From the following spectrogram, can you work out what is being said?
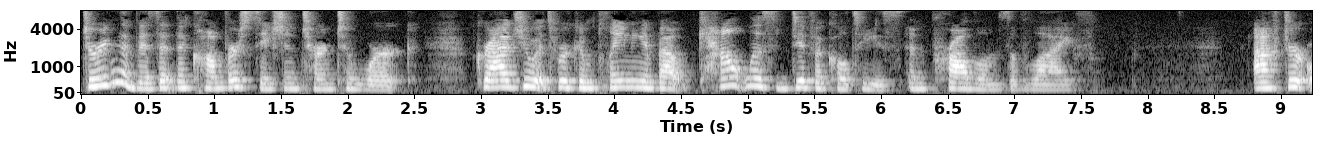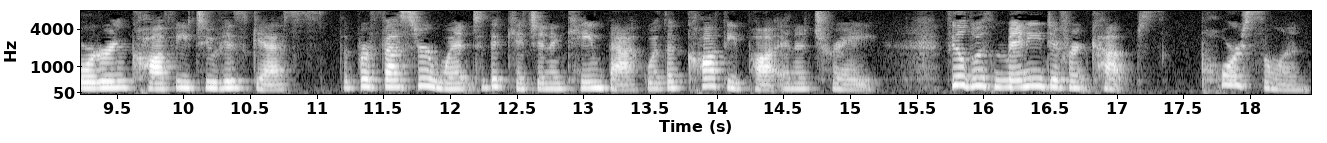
During the visit, the conversation turned to work. Graduates were complaining about countless difficulties and problems of life. After ordering coffee to his guests, the professor went to the kitchen and came back with a coffee pot and a tray filled with many different cups, porcelain,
